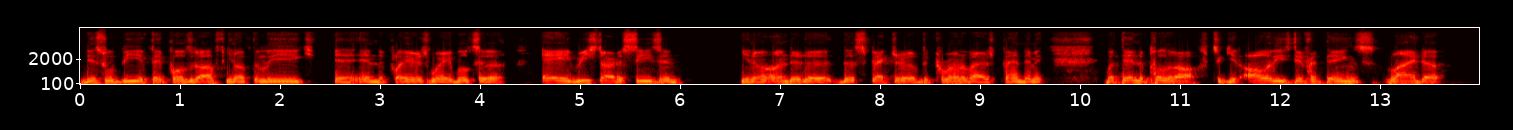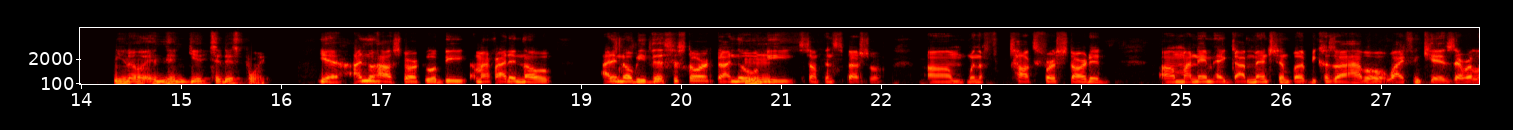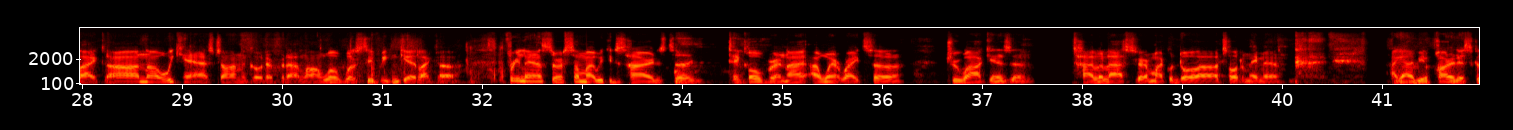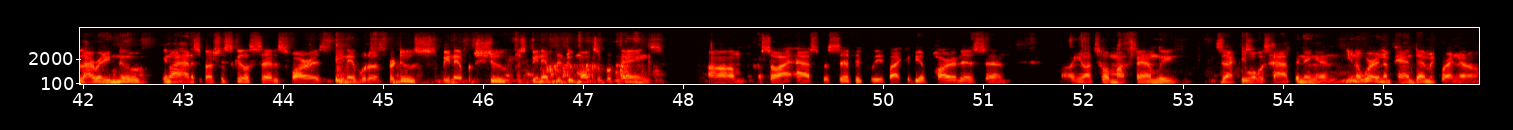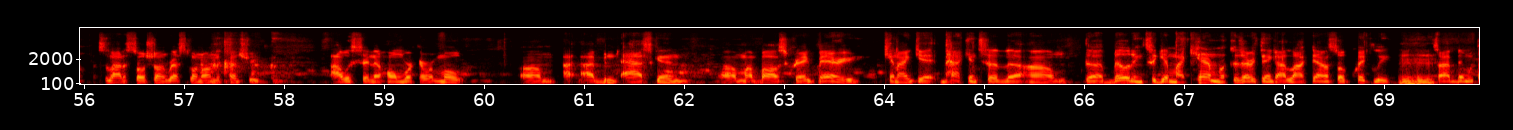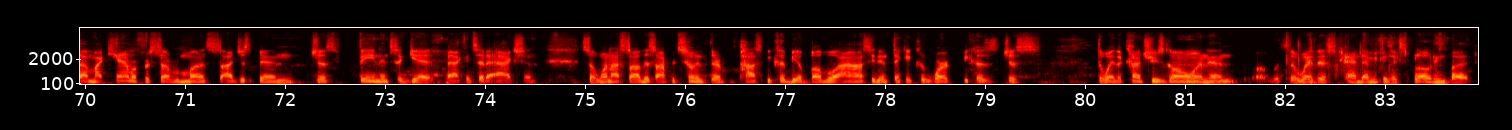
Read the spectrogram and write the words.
this would be if they pulled it off you know if the league and, and the players were able to a restart a season you know, under the the specter of the coronavirus pandemic. But then to pull it off, to get all of these different things lined up, you know, and then get to this point. Yeah, I knew how historic it would be. I mean, I didn't know, I didn't know it'd be this historic, but I knew mm-hmm. it would mm-hmm. be something special. Um, when the talks first started, um, my name had got mentioned, but because I have a wife and kids, they were like, "Oh no, we can't ask John to go there for that long. We'll, we'll see if we can get like a freelancer or somebody we could just hire just to take over." And I, I went right to Drew Watkins and Tyler Lassiter and Michael Doyle, I told them, hey, man, I got to be a part of this because I already knew, you know, I had a special skill set as far as being able to produce, being able to shoot, just being able to do multiple things. Um, so I asked specifically if I could be a part of this. And, uh, you know, I told my family exactly what was happening. And, you know, we're in a pandemic right now. There's a lot of social unrest going on in the country. I was sitting at home working remote. Um, I, have been asking uh, my boss, Craig Barry, can I get back into the um, the building to get my camera because everything got locked down so quickly. Mm-hmm. So I've been without my camera for several months. I just been just fiending to get back into the action. So when I saw this opportunity, there possibly could be a bubble. I honestly didn't think it could work because just the the way the country's going and with the way this pandemic is exploding. But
